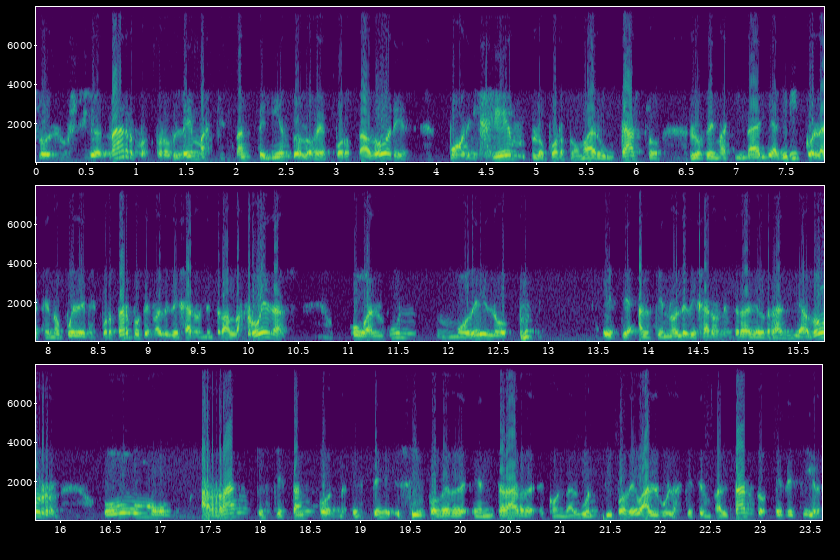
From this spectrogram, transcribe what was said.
solucionar los problemas que están teniendo los exportadores. Por ejemplo, por tomar un caso, los de maquinaria agrícola que no pueden exportar porque no les dejaron entrar las ruedas, o algún modelo este, al que no le dejaron entrar el radiador, o arranques que están con, este, sin poder entrar con algún tipo de válvulas que estén faltando. Es decir,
